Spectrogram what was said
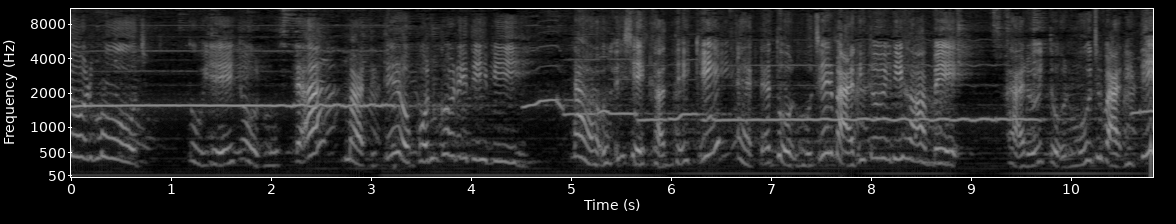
তরমুজ। তুই এই তরমুজটা মাটিতে রোপণ করে দিবি। তাহলে সেখান থেকে একটা তরমুজের বাড়ি তৈরি হবে। আর ওই তরমুজ বাড়িতে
